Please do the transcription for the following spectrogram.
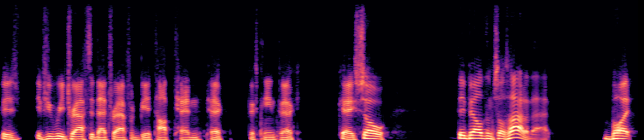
is, if you redrafted that draft, would be a top 10 pick, 15 pick. Okay. So they bailed themselves out of that. But,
